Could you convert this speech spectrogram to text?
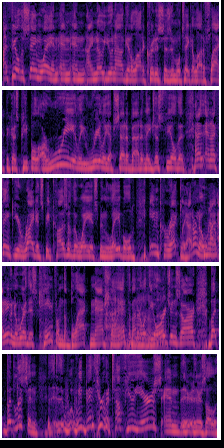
I feel the same way, and, and, and I know you and I'll get a lot of criticism. We'll take a lot of flack because people are really, really upset about it, and they just feel that. And I, and I think you're right. It's because of the way it's been labeled incorrectly. I don't know. I, I don't even know where this came from. The Black National Anthem. I don't know what the origins are. But but listen, we've been through a tough few years, and there, there's a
